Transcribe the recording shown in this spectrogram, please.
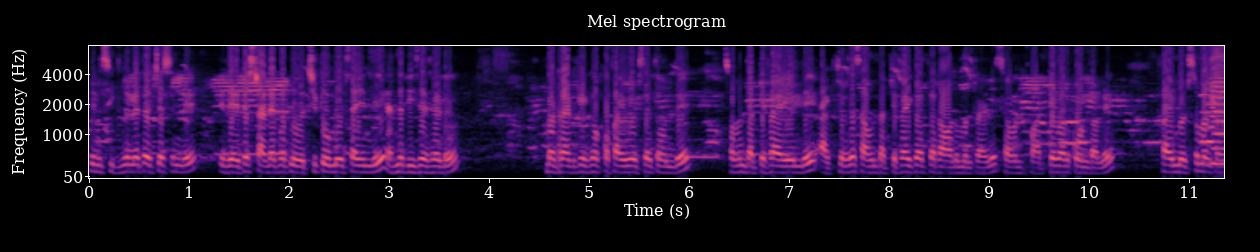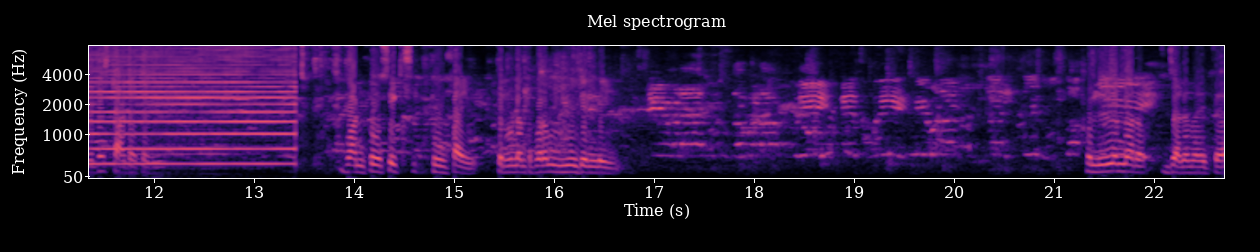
దీని సిగ్నల్ అయితే వచ్చేసింది. ఇది అయితే స్టార్ట్ అయిపోతుంది. వచ్చి టూ మినిట్స్ అయింది. అన్నీ తీసేసాడు. మన ట్రైన్కి ఇంకా ఒక ఫైవ్ మినిట్స్ అయితే ఉంది. సెవెన్ థర్టీ ఫైవ్ అయింది. యాక్చువల్గా సెవెన్ థర్టీ ఫైవ్కి అయితే రావాలి మన ట్రైన్ సెవెన్ ఫార్టీ వరకు ఉండాలి. ఫైవ్ మినిట్స్ మన ట్రైన్ అయితే స్టార్ట్ అవుతుంది. వన్ టూ సిక్స్ టూ ఫైవ్ తిరువనంతపురం న్యూఢిల్లీ ఫుల్ ఉన్నారు జనం అయితే.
